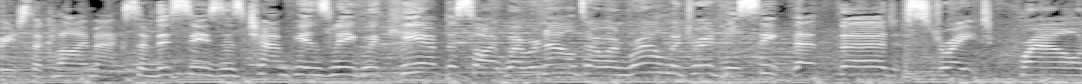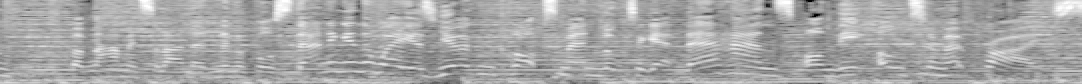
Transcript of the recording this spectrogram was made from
reached the climax of this season's Champions League with Kiev, the site where Ronaldo and Real Madrid will seek their third straight crown. But Mohamed Salah led Liverpool standing in the way as Jurgen Klopp's men look to get their hands on the ultimate prize.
